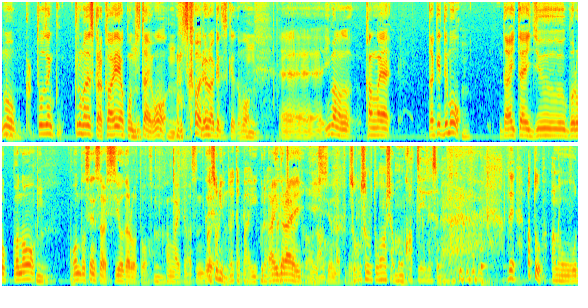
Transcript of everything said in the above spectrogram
もう当然車ですからカーエアコン自体を、うん、使われるわけですけれども、うん、えー、今の考えだけでも、大体15、6個の温度センサーは必要だろうと考えてますんで、ガソリンの大体倍ぐらい。倍ぐらい必要になってくるそうすると御社儲かっていいですね。であとあの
